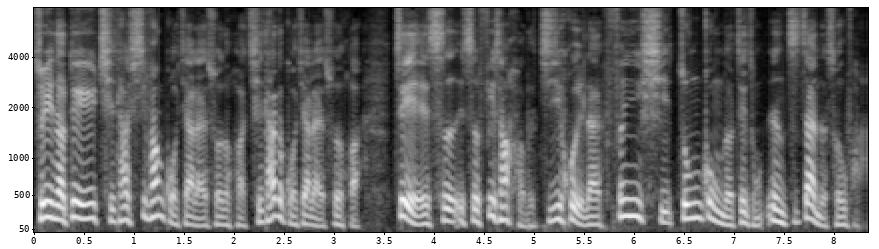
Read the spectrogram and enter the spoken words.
所以呢，对于其他西方国家来说的话，其他的国家来说的话，这也是一次非常好的机会来分析中共的这种认知战的手法，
